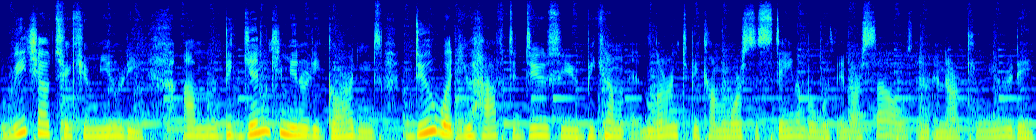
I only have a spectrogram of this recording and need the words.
reach out to community, um, begin community gardens. Do what you have to do so you become learn to become more sustainable within ourselves and in our community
